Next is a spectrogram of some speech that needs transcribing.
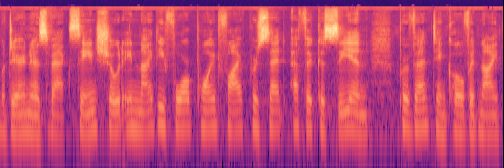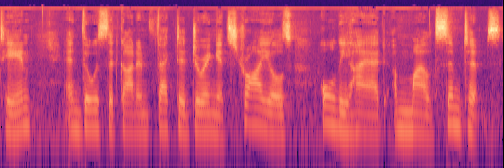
Moderna's vaccine showed a 94.5% efficacy in preventing COVID 19, and those that got infected during its trials only had mild symptoms.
